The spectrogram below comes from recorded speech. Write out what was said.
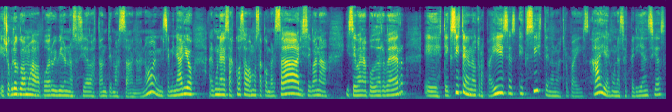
eh, yo creo que vamos a poder vivir en una sociedad bastante más sana. ¿no? En el seminario algunas de esas cosas vamos a conversar y se van a, y se van a poder ver. Este, existen en otros países, existen en nuestro país. Hay algunas experiencias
